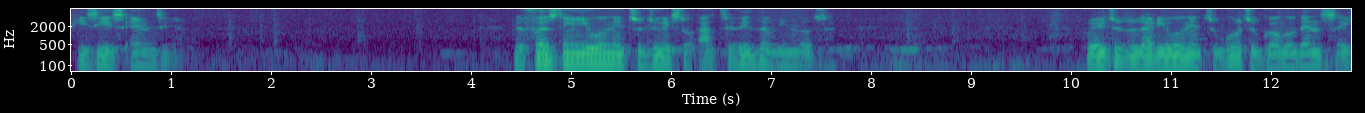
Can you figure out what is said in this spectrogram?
PC is empty. The first thing you will need to do is to activate the Windows. For you to do that you will need to go to google then say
